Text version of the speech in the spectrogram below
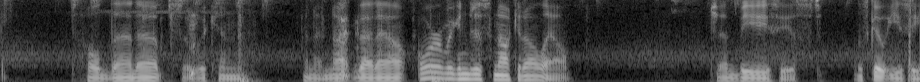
To hold that up so we can kind of knock that out. Or we can just knock it all out. Which would be easiest. Let's go easy.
